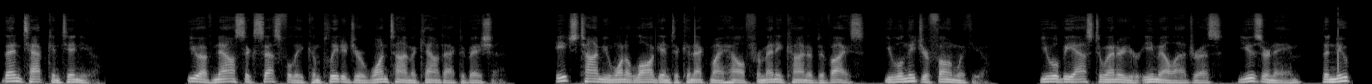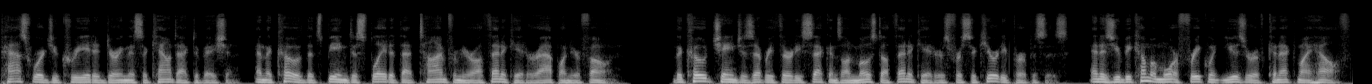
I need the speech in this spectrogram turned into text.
Then tap Continue. You have now successfully completed your one time account activation. Each time you want to log in to Connect My Health from any kind of device, you will need your phone with you. You will be asked to enter your email address, username, the new password you created during this account activation, and the code that's being displayed at that time from your Authenticator app on your phone. The code changes every 30 seconds on most authenticators for security purposes, and as you become a more frequent user of Connect My Health,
